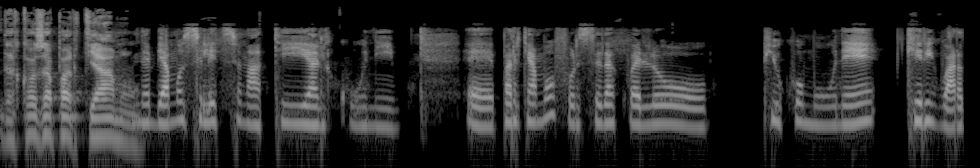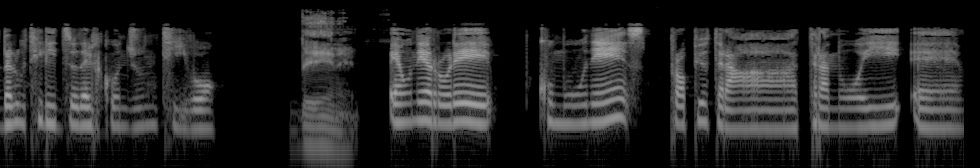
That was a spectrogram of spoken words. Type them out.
Da cosa partiamo? Ne abbiamo selezionati alcuni. Eh, partiamo forse da quello più comune che riguarda l'utilizzo del congiuntivo. Bene, È un errore comune proprio tra, tra noi eh,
